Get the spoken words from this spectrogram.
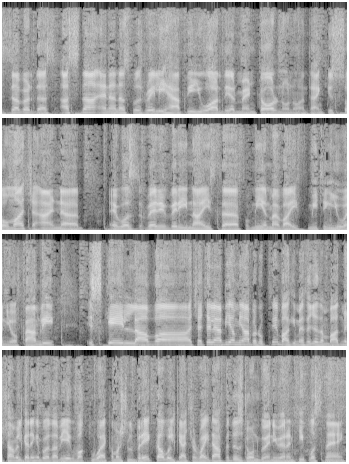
ज़बरदस्त। Asna and Anas was really happy you are there mentor no no thank you so much and it was very very nice for me and my wife meeting you and your family इसके अलावा अच्छा चले अभी हम यहाँ पे रुकते हैं। बाकी मैसेजेस हम बाद में शामिल करेंगे बिकॉज़ अभी एक वक्त हुआ है कमर्शियल ब्रेक का। Will catch right after this don't go anywhere and keep listening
